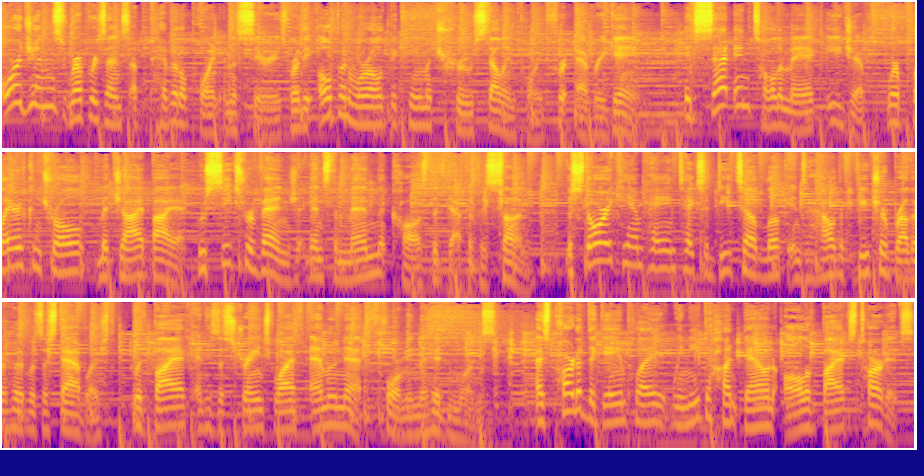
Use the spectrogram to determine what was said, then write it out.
Origins represents a pivotal point in the series where the open world became a true selling point for every game. It's set in Ptolemaic Egypt, where players control Medjay Bayek, who seeks revenge against the men that caused the death of his son. The story campaign takes a detailed look into how the future Brotherhood was established, with Bayek and his estranged wife Amunet forming the Hidden Ones. As part of the gameplay, we need to hunt down all of Bayek's targets,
